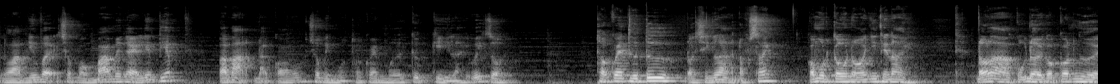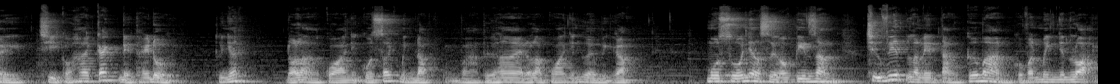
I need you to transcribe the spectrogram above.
làm như vậy trong vòng 30 ngày liên tiếp và bạn đã có cho mình một thói quen mới cực kỳ là hữu ích rồi. Thói quen thứ tư đó chính là đọc sách. Có một câu nói như thế này, đó là cuộc đời của con người chỉ có hai cách để thay đổi. Thứ nhất đó là qua những cuốn sách mình đọc và thứ hai đó là qua những người mình gặp một số nhà sử học tin rằng chữ viết là nền tảng cơ bản của văn minh nhân loại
